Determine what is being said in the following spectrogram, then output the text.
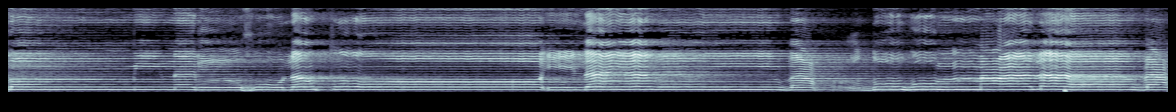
كثيرا من الخلطاء ليبغي بعضهم على بعض.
